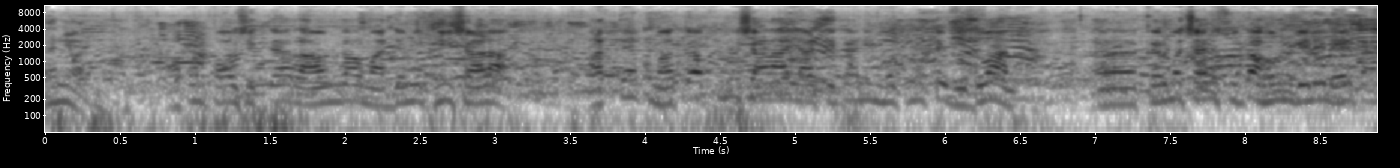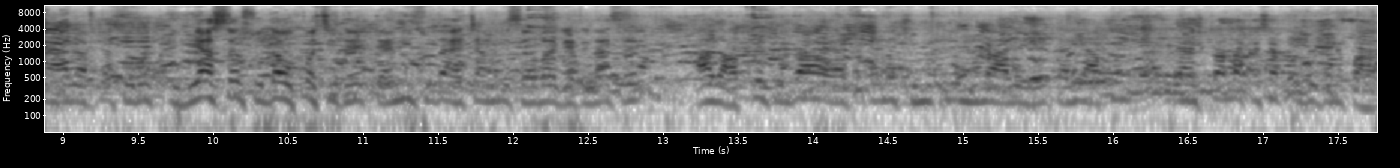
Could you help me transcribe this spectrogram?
धन्यवाद. आपण पाहू शकता रावणगाव माध्यमिक ही शाळा अत्यंत महत्त्वपूर्ण शाळा या ठिकाणी मोठमोठे विद्वान कर्मचारी सुद्धा होऊन गेलेले आहेत आणि आज आपल्यासोबत इलियास सर सुद्धा उपस्थित आहेत. त्यांनी सुद्धा ह्याच्यामध्ये सहभाग घेतलेला सर आज आपले सुद्धा या ठिकाणी चिमुकले मुलं आलेले आहेत आणि आपण त्या स्टॉलला कशा पद्धतीने पाहतो?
